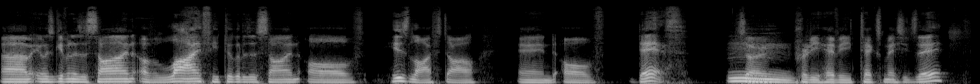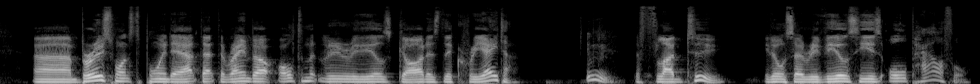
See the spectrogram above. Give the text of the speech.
Um, it was given as a sign of life. He took it as a sign of his lifestyle and of death. Mm. So, pretty heavy text message there. Um, Bruce wants to point out that the rainbow ultimately reveals God as the creator. Mm. The flood, too. It also reveals he is all powerful.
